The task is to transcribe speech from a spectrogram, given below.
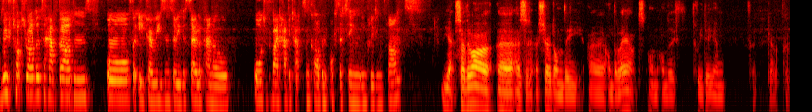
rooftops rather to have gardens or for eco reasons, so either solar panel or to provide habitats and carbon offsetting, including plants. Yeah, so there are, uh, as I showed on the uh, on the layout on on the 3D, and if I go over,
